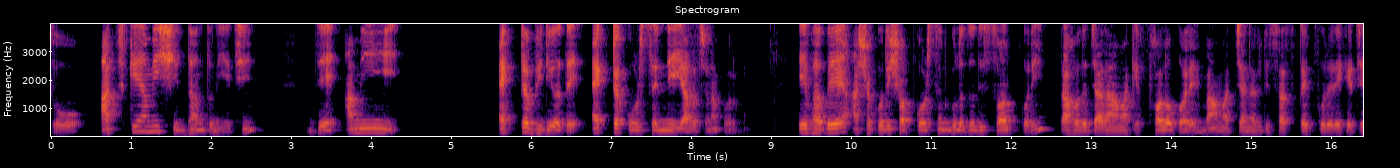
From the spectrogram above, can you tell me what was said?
তো আজকে আমি সিদ্ধান্ত নিয়েছি যে আমি একটা ভিডিওতে একটা কোশ্চেন নিয়েই আলোচনা করব। এভাবে আশা করি সব কোশ্চেনগুলো যদি সলভ করি, তাহলে যারা আমাকে ফলো করে বা আমার চ্যানেলটি সাবস্ক্রাইব করে রেখেছে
